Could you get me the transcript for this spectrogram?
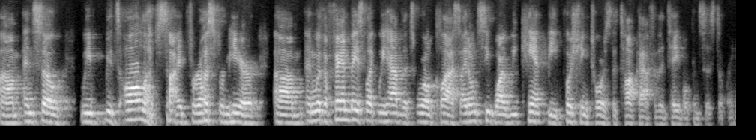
Um, and so we it's all upside for us from here. Um, and with a fan base like we have that's world class, I don't see why we can't be pushing towards the top half of the table consistently.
